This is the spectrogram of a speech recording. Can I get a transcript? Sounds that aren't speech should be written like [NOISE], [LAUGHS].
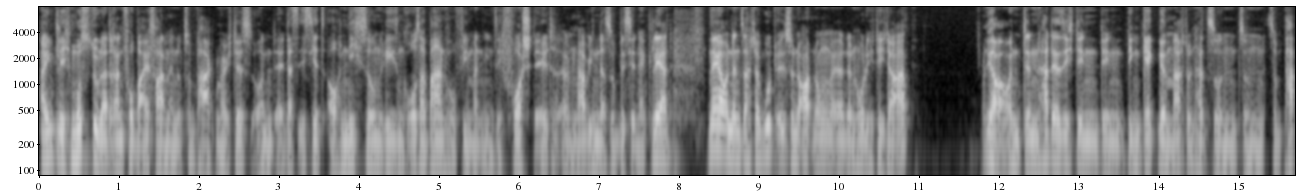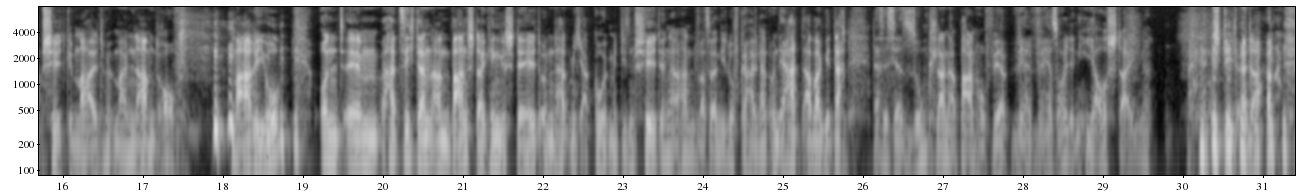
eigentlich musst du da dran vorbeifahren, wenn du zum Park möchtest. Und äh, das ist jetzt auch nicht so ein riesengroßer Bahnhof, wie man ihn sich vorstellt. Ähm, Habe ich ihm das so ein bisschen erklärt. Naja, und dann sagt er, gut, ist in Ordnung, äh, dann hole ich dich da ab. Ja, und dann hat er sich den, den, den Gag gemacht und hat so ein, so ein, so ein Pappschild gemalt mit meinem Namen drauf. [LAUGHS] Mario. und ähm, hat sich dann am Bahnsteig hingestellt und hat mich abgeholt mit diesem Schild in der Hand, was er in die Luft gehalten hat. Und er hat aber gedacht, das ist ja so ein kleiner Bahnhof, wer, wer, wer soll denn hier aussteigen? Ne? Steht er da.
